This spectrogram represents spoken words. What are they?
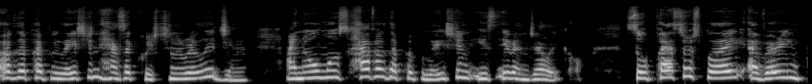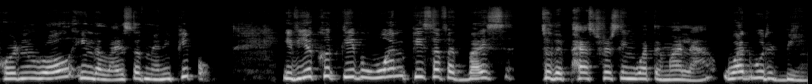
of the population has a Christian religion, and almost half of the population is evangelical. So pastors play a very important role in the lives of many people. If you could give one piece of advice to the pastors in Guatemala, what would it be?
